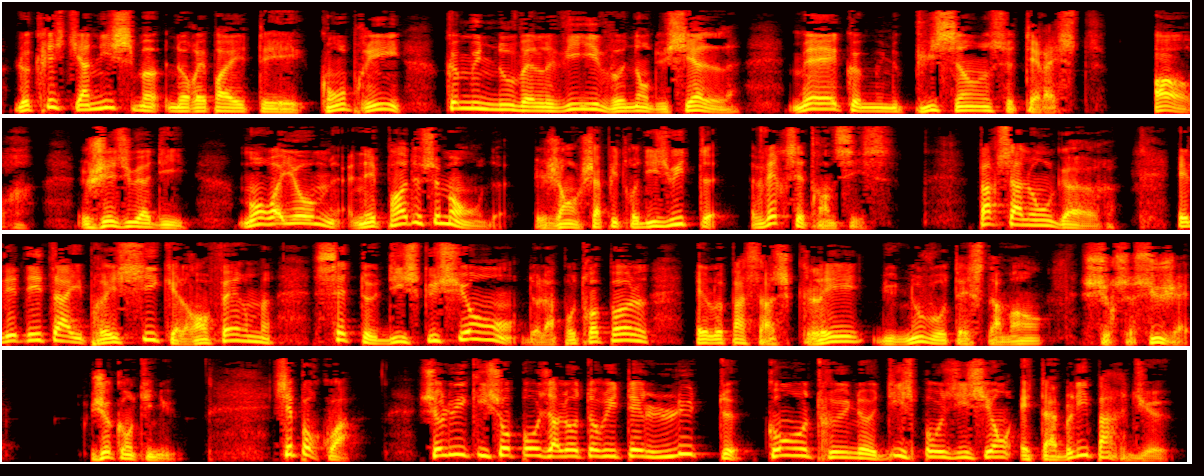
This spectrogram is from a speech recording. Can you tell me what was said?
le christianisme n'aurait pas été compris comme une nouvelle vie venant du ciel, mais comme une puissance terrestre. Or, Jésus a dit, Mon royaume n'est pas de ce monde. Jean chapitre 18, verset 36 par sa longueur et les détails précis qu'elle renferme, cette discussion de l'apôtre Paul est le passage clé du Nouveau Testament sur ce sujet. Je continue. C'est pourquoi celui qui s'oppose à l'autorité lutte contre une disposition établie par Dieu.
